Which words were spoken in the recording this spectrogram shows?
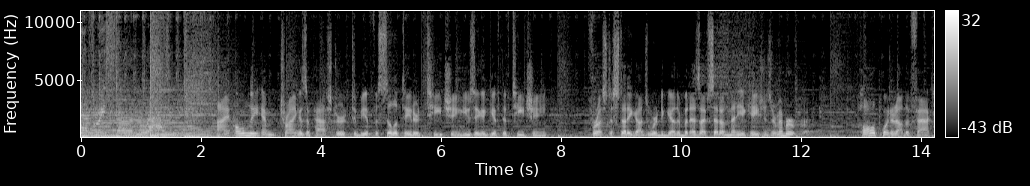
every sunrise. I only am trying as a pastor to be a facilitator teaching, using a gift of teaching for us to study God's Word together. But as I've said on many occasions, remember, Paul pointed out the fact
